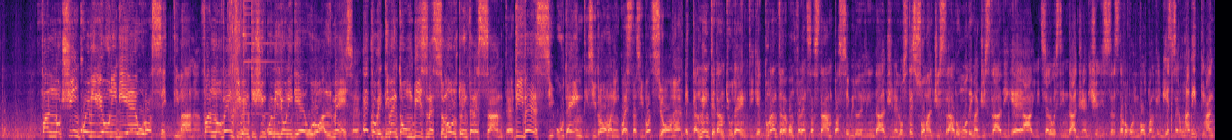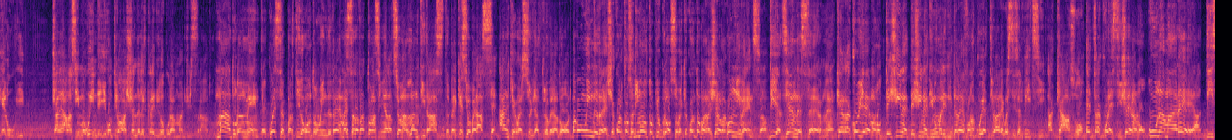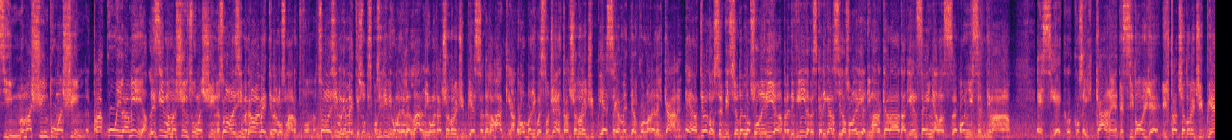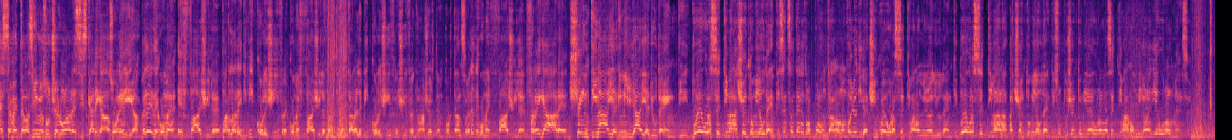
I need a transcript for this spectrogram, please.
fanno 5 milioni di euro a settimana, fanno 20-25 milioni di euro al mese. Ecco che diventa un business molto interessante. Diversi utenti si trovano in questa situazione, e talmente tanti utenti che durante la conferenza stampa a seguito dell'indagine lo stesso magistrato, uno dei magistrati che ha iniziato questa indagine, dice di essere stato coinvolto anche di essere una vittima anche lui, c'aveva la SIM Wind e gli continuava a scendere il credito pure al magistrato. Ma naturalmente questo è partito contro Wind 3, ma è stata fatta una segnalazione all'antitrust perché si operasse anche verso gli altri operatori. Ma con Wind 3 c'è qualcosa di molto più grosso, perché a quanto pare c'era la connivenza di aziende esterne che raccoglievano decine e decine di numeri di telefono a cui attivare questi servizi a caso, e tra questi c'erano una marea di SIM machine to machine, tra cui la mia! Le SIM machine to machine sono le SIM che non le metti nello smartphone, sono le SIM che metti su dispositivi come teleallarmi, come tracciatore GPS della macchina, roba di questo genere, tracciatore GPS che metti al collare del cane. Ha attivato il servizio della suoneria predefinita per scaricarsi la suoneria di marca rata di Ensegnalas ogni settimana. Eh sì, ecco, cos'è il cane che si toglie il tracciatore GPS, mette la SIM sul cellulare e si scarica la suoneria? Vedete come è facile parlare di piccole cifre, com'è facile far diventare le piccole cifre cifre di una certa importanza? Vedete com'è facile fregare centinaia di migliaia di utenti 2 euro a settimana a 100.000 utenti, senza andare troppo lontano, non voglio dire 5 euro a settimana a un milione di utenti, 2 euro a settimana a 100.000 utenti, su 200.000 euro alla settimana, un milione di euro al mese.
